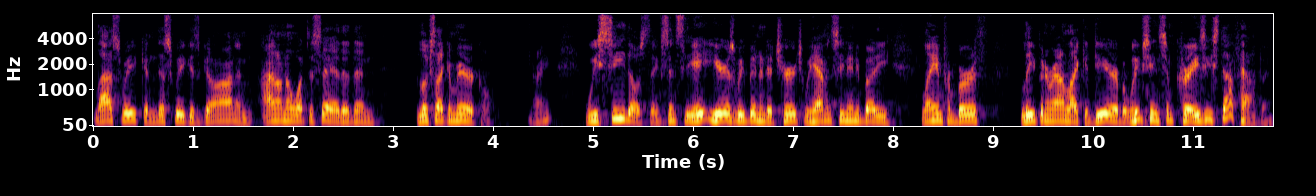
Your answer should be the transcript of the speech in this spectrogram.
last week and this week is gone and I don't know what to say other than it looks like a miracle. Right? We see those things. Since the eight years we've been in the church, we haven't seen anybody lame from birth, leaping around like a deer, but we've seen some crazy stuff happen.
